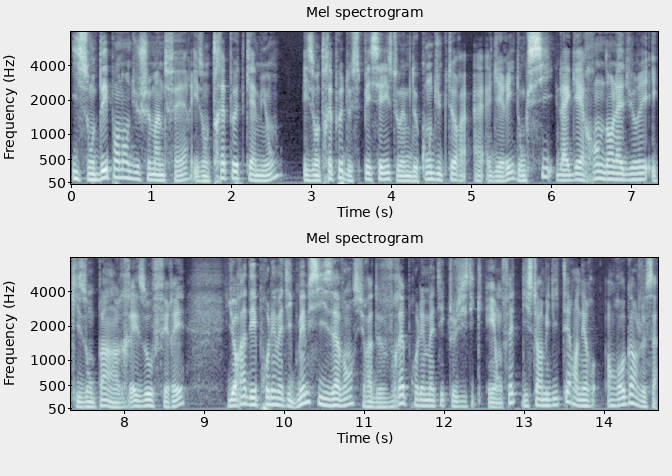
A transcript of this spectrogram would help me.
ils sont dépendants du chemin de fer, ils ont très peu de camions, ils ont très peu de spécialistes ou même de conducteurs aguerris. Donc si la guerre rentre dans la durée et qu'ils n'ont pas un réseau ferré, il y aura des problématiques. Même s'ils avancent, il y aura de vraies problématiques logistiques. Et en fait, l'histoire militaire en, est, en regorge de ça.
